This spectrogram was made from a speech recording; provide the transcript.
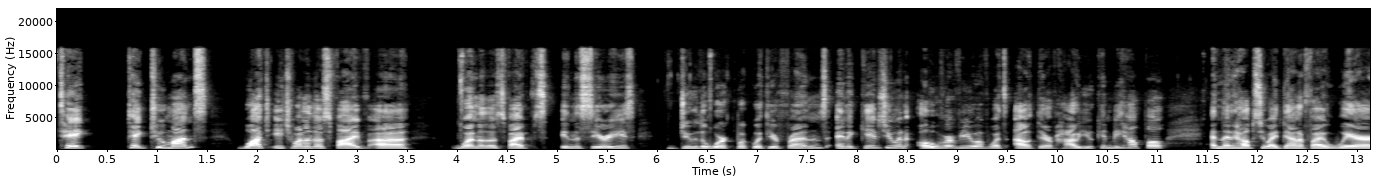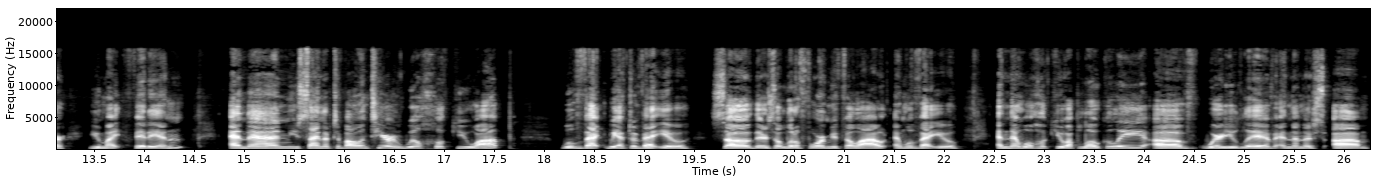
take take two months watch each one of those five uh one of those five in the series. Do the workbook with your friends and it gives you an overview of what's out there of how you can be helpful and then helps you identify where you might fit in. And then you sign up to volunteer and we'll hook you up. We'll vet we have to vet you. So there's a little form you fill out and we'll vet you. And then we'll hook you up locally of where you live and then there's um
